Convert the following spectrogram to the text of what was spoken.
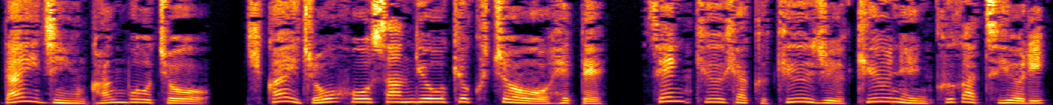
大臣官房長、機械情報産業局長を経て、1999年9月より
